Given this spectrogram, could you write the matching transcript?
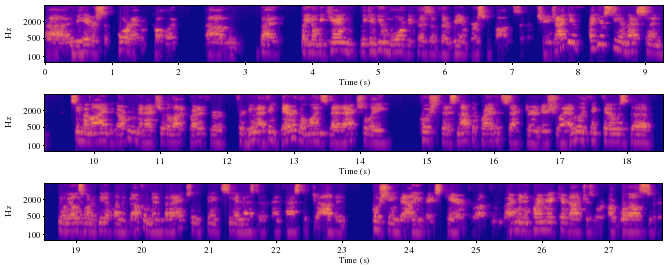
uh, and behavior support, I would call it. Um, but but you know we can we can do more because of the reimbursement models that have changed. I give I give CMS and CMMI and the government actually a lot of credit for for doing it. I think they're the ones that actually pushed this, not the private sector initially. I really think there was the you know we always want to beat up on the government, but I actually think CMS did a fantastic job in pushing value-based care throughout the environment, and primary care doctors were, are well suited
